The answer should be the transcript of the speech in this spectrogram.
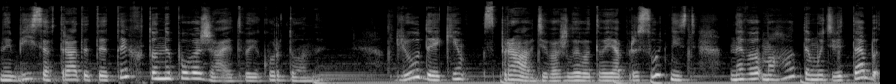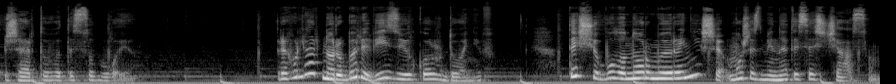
Не бійся втратити тих, хто не поважає твої кордони. Люди, яким справді важлива твоя присутність, не вимагатимуть від тебе жертвувати собою. Регулярно роби ревізію кордонів. Те, що було нормою раніше, може змінитися з часом.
